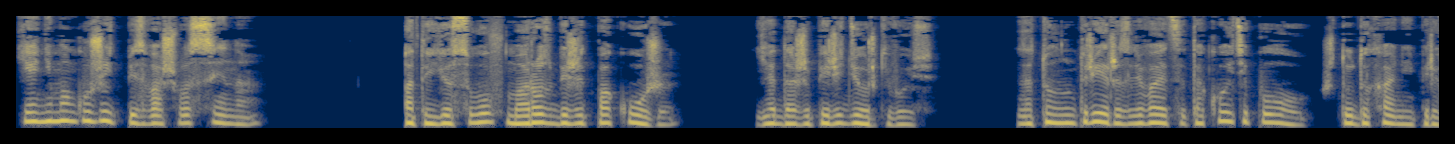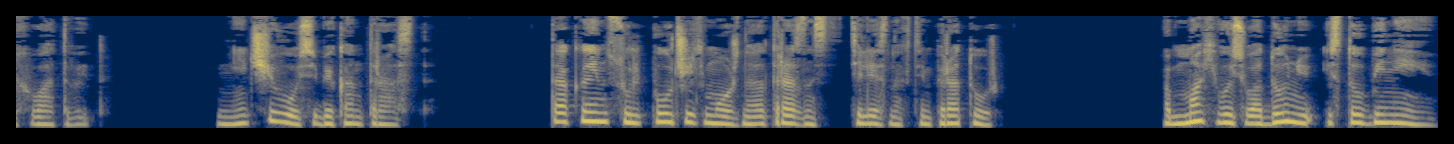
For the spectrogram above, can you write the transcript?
Я не могу жить без вашего сына. От ее слов мороз бежит по коже. Я даже передергиваюсь. Зато внутри разливается такое тепло, что дыхание перехватывает. Ничего себе контраст. Так и инсульт получить можно от разности телесных температур. Обмахиваюсь ладонью и столбенею.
